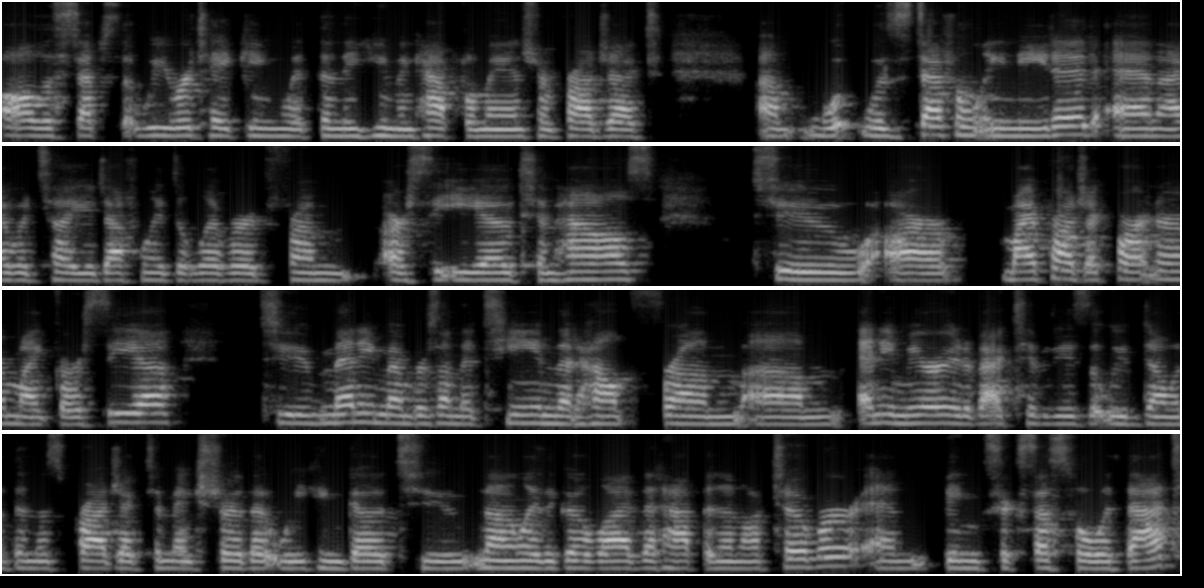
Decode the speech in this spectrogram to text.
all the steps that we were taking within the Human Capital Management Project um, w- was definitely needed. And I would tell you, definitely delivered from our CEO, Tim Howes, to our my project partner mike garcia to many members on the team that help from um, any myriad of activities that we've done within this project to make sure that we can go to not only the go live that happened in october and being successful with that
